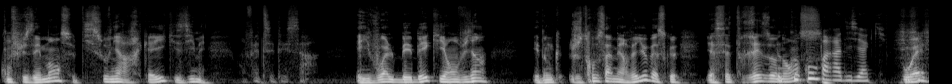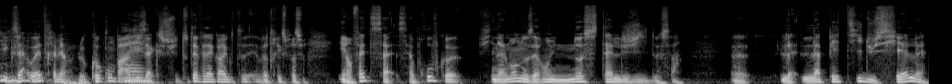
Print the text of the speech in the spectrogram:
confusément, ce petit souvenir archaïque, il se dit, mais en fait, c'était ça. Et il voit le bébé qui en vient. Et donc, je trouve ça merveilleux parce qu'il y a cette Le résonance. cocon paradisiaque. Ouais, exact, ouais, très bien. Le cocon paradisiaque. Je suis tout à fait d'accord avec votre expression. Et en fait, ça, ça prouve que finalement, nous avons une nostalgie de ça. Euh, L'appétit du ciel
